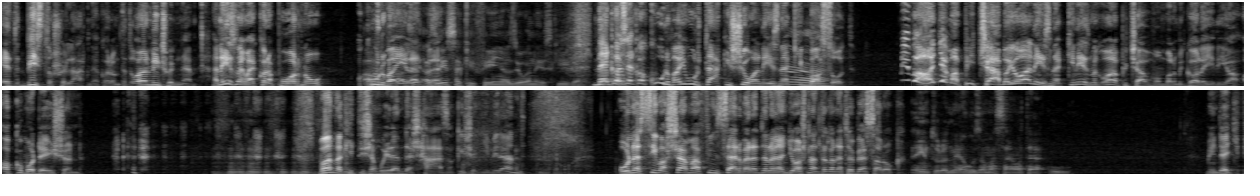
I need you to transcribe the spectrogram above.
ez biztos, hogy látni akarom. Tehát olyan nincs, hogy nem. Hát nézd meg mekkora pornó a kurva az, életben. Az északi fény az jól néz ki, igen. Meg ezek a kurva jurták is jól néznek ki, baszod. Mi van? Hagyjam a picsába, jól néznek ki, nézd meg, van a picsában van valami galéria. Accommodation. Vannak itt is amúgy rendes házak is egyéb iránt. Ó, ne szívassál már finn szervereddel, olyan gyorsan a net, hogy beszarok. Én tudod, miért húzom a számat te? Ú, Mindegy.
